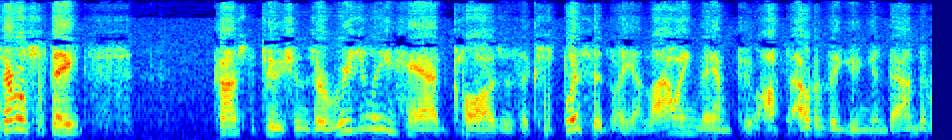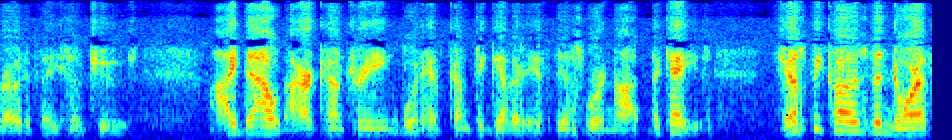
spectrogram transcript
Several states' constitutions originally had clauses explicitly allowing them to opt out of the union down the road if they so choose. I doubt our country would have come together if this were not the case. Just because the North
